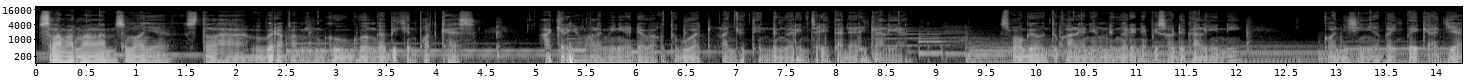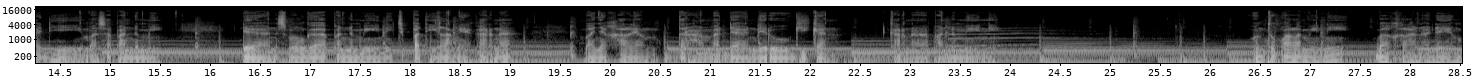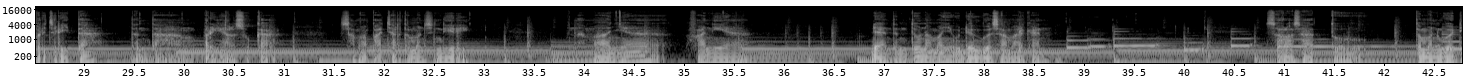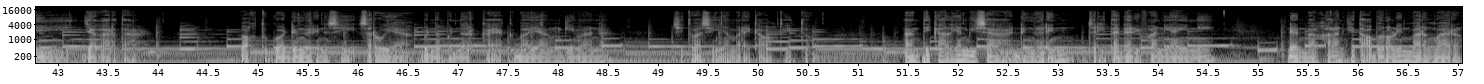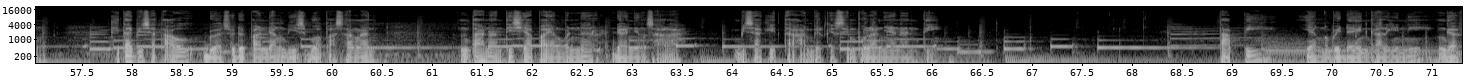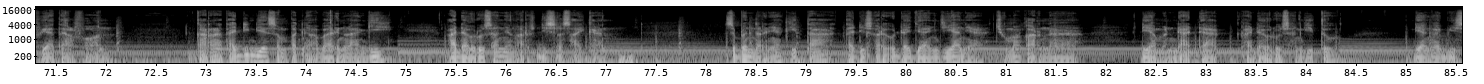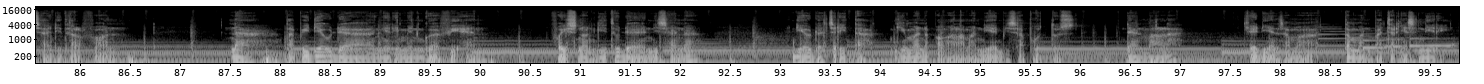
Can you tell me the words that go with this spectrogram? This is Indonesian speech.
Selamat malam semuanya. Setelah beberapa minggu gue gak bikin podcast Akhirnya malam ini ada waktu buat lanjutin dengerin cerita dari kalian. Semoga untuk kalian yang dengerin episode kali ini Kondisinya baik-baik aja di masa pandemi. Dan semoga pandemi ini cepat hilang ya Karena banyak hal yang terhambat dan dirugikan Karena pandemi ini. Untuk malam ini bakalan ada yang bercerita tentang perihal suka sama pacar teman sendiri. Namanya Vania dan tentu namanya udah gue samarkan. Salah satu teman gue di Jakarta. Waktu gue dengerin sih seru ya, bener-bener kayak kebayang gimana situasinya mereka waktu itu. Nanti kalian bisa dengerin cerita dari Vania ini dan bakalan kita obrolin bareng-bareng kita bisa tahu dua sudut pandang di sebuah pasangan. Entah nanti siapa yang benar dan yang salah, bisa kita ambil kesimpulannya nanti. Tapi yang ngebedain kali ini nggak via telepon. Karena tadi dia sempat ngabarin lagi ada urusan yang harus diselesaikan. Sebenarnya kita tadi sore udah janjian ya, cuma karena dia mendadak ada urusan gitu, dia nggak bisa ditelepon. Nah, tapi dia udah ngirimin gue VN voice note gitu dan di sana dia udah cerita gimana pengalaman dia bisa putus dan malah jadian sama teman pacarnya sendiri.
